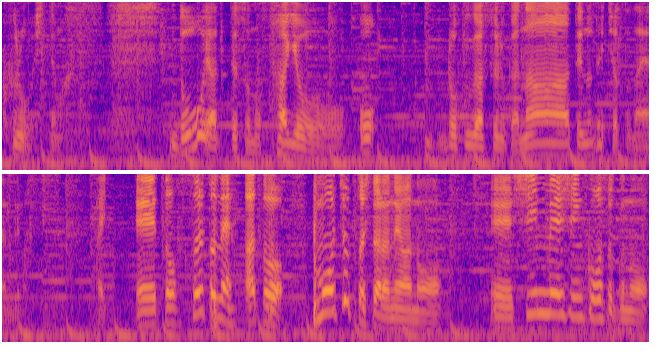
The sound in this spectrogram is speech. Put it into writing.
苦労してます。どうやってその作業を録画するかなーっていうのでちょっと悩んでます。はい。えーと、それとね、あと、もうちょっとしたらね、あの、えー、新名神高速の、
